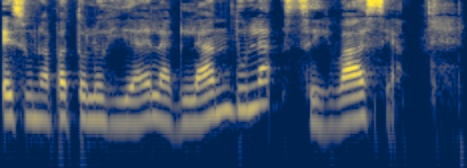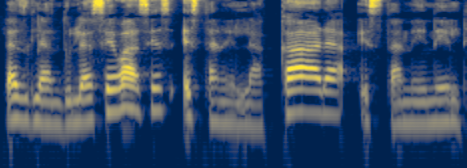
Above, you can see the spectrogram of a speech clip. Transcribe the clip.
es una patología de la glándula sebácea. Las glándulas sebáceas están en la cara, están en el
